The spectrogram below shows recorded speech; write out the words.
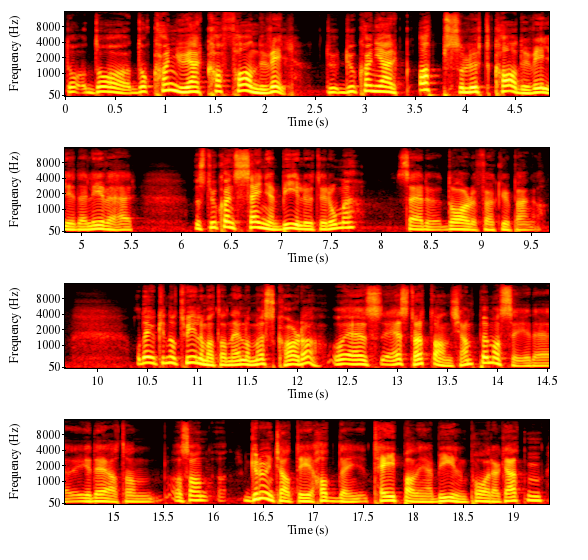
da, da, kan du gjøre hva faen du vil. Du, du, kan gjøre absolutt hva du vil i det livet her. Hvis du kan sende en bil ut i rommet, så er du, da har du fuck you-penger. Og det er jo ikke noe tvil om at han Elon Musk har det. Og jeg, jeg støtter han kjempemasse i det, i det at han Altså, han, grunnen til at de hadde teipa denne bilen på raketten,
